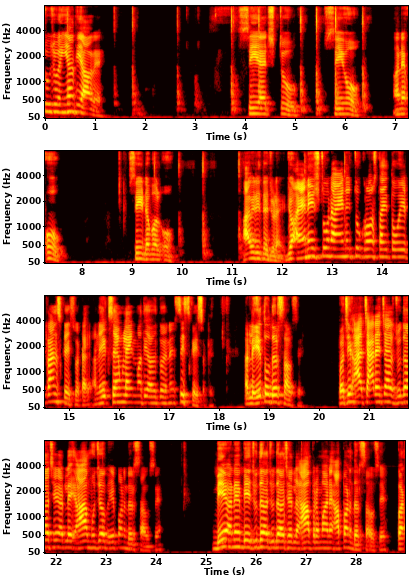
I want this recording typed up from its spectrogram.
ટુ જો અહીંયાથી આવે સીએચ ટુ સીઓ અને ઓ. સી ડબલ ઓ. આવી રીતે જોડાય. જો એનએચ ટુ અને આઈએનએચ ટુ ક્રોસ થાય તો એ ટ્રાન્સ કહી શકાય અને એક સેમ લાઇનમાંથી આવે તો એને સિસ કહી શકાય. એટલે એ તો દર્શાવશે. પછી આ ચારે ચાર જુદા છે એટલે આ મુજબ એ પણ દર્શાવશે. બે અને બે જુદા જુદા છે એટલે આ પ્રમાણે આ પણ દર્શાવશે, પણ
